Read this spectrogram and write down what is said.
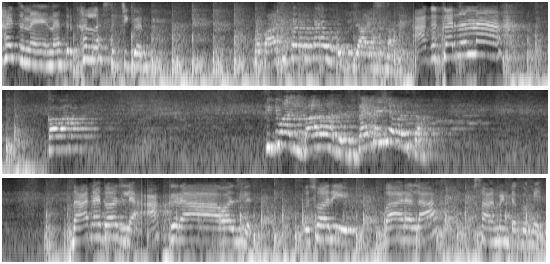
खायचं नाही नाहीतर खाल्लं असतं चिकन. मग भाजी करायला काय होतं तुझ्या आईसला? अगं कर ना. कवा? किती वाजले? बारा वाजले. टाइम दहा नाही वाजल्या अकरा वाजले. सॉरी बाराला सहा मिनटं कमी आहेत.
